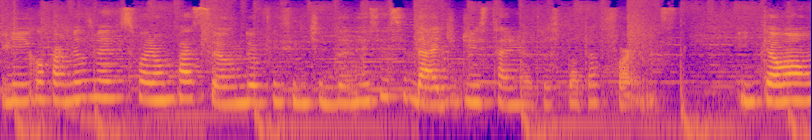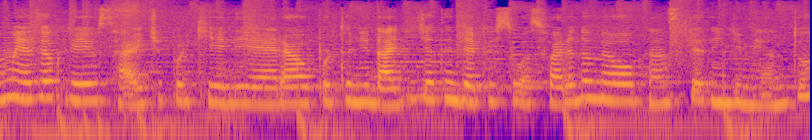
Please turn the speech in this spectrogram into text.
e conforme os meses foram passando eu fui sentindo a necessidade de estar em outras plataformas. Então, há um mês eu criei o site porque ele era a oportunidade de atender pessoas fora do meu alcance de atendimento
